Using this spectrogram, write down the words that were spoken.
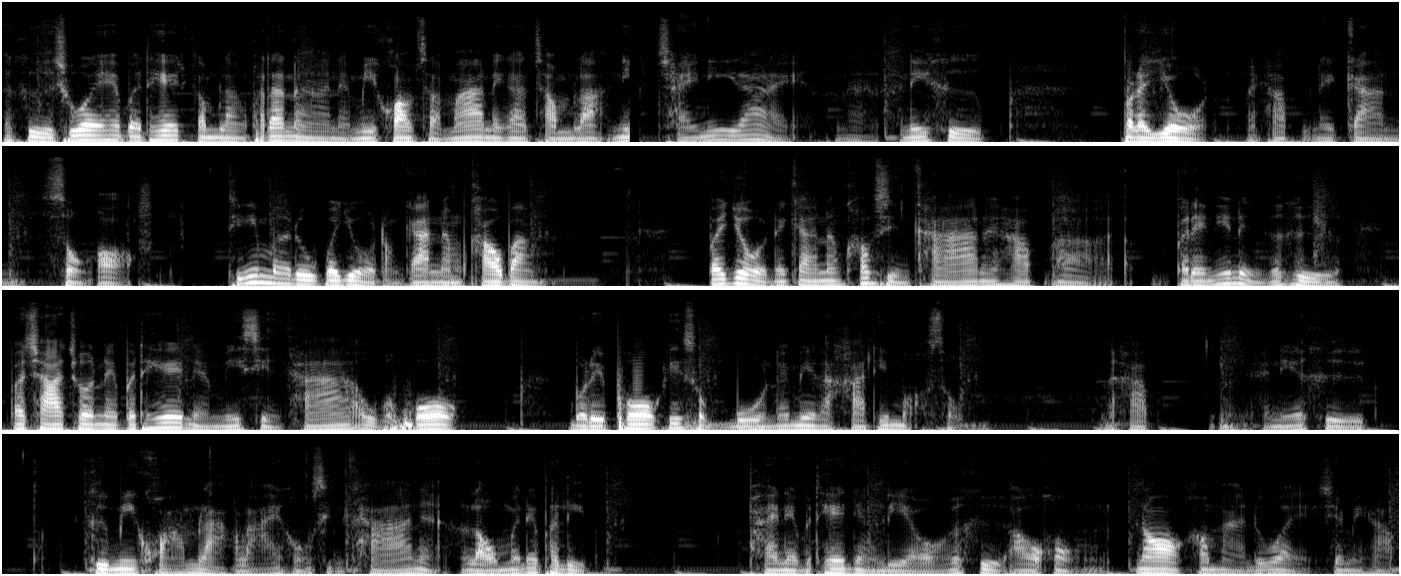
ก็คือช่วยให้ประเทศกำลังพัฒนาเนี่ยมีความสามารถในการชำระนี้ใช้นี่ได้นะอันนี้คือประโยชน์นะครับในการส่งออก ทีนี้มาดูประโยชน์ของการนำเข้าบ้าง ประโยชน์ในการนำเข้าสินค้านะครับประเด็นที่ 1 ก็คือ ประชาชนในประเทศเนี่ยมีสินค้าอุปโภค บริโภคที่สมบูรณ์และมีราคาที่เหมาะสมนะครับ อันนี้ก็คือคือมีความหลากหลายของสินค้าเนี่ยเราไม่ได้ผลิตภายในประเทศอย่างเดียวก็คือเอาของนอกเข้ามาด้วยใช่ไหมครับ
